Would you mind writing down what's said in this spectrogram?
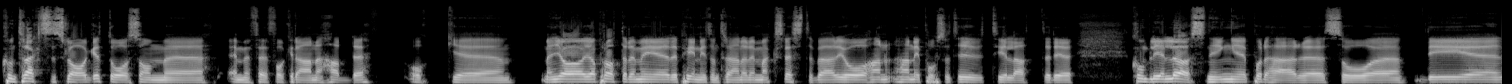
kontraktsutslaget då som eh, MFF och Rana hade. Och eh, Men jag, jag pratade med P19-tränaren Max Westerberg och han, han är positiv till att det kommer bli en lösning eh, på det här. Eh, så eh, det,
